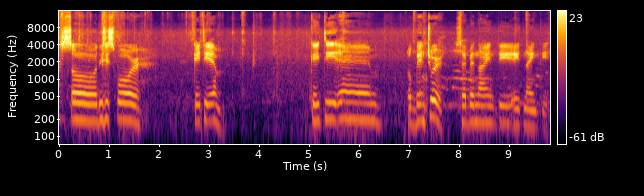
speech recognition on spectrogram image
So, this is for KTM. KTM Adventure 790, 890.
